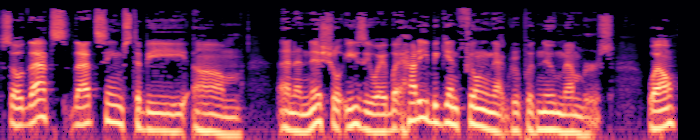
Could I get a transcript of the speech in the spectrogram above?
So that's that seems to be um, an initial easy way but how do you begin filling that group with new members? Well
